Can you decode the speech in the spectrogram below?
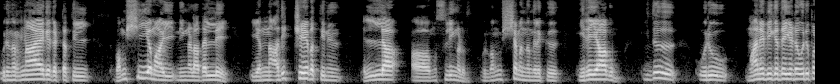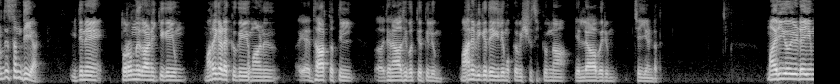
ഒരു നിർണായക ഘട്ടത്തിൽ വംശീയമായി നിങ്ങൾ അതല്ലേ എന്ന അധിക്ഷേപത്തിന് എല്ലാ മുസ്ലിങ്ങളും ഒരു വംശം എന്ന നിലയ്ക്ക് ഇരയാകും. ഇത് ഒരു മാനവികതയുടെ ഒരു പ്രതിസന്ധിയാണ്. ഇതിനെ തുറന്നു കാണിക്കുകയും മറികടക്കുകയുമാണ് യഥാർത്ഥത്തിൽ ആ, മാനവികതയിലും ഒക്കെ വിശ്വസിക്കുന്ന എല്ലാവരും ചെയ്യേണ്ടത്. മാരിയോയുടെയും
